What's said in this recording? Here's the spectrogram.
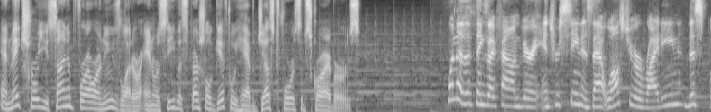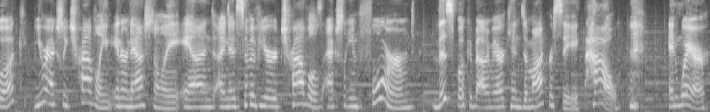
and make sure you sign up for our newsletter and receive a special gift we have just for subscribers. One of the things I found very interesting is that whilst you were writing this book, you were actually traveling internationally. And I know some of your travels actually informed this book about American democracy. How and where?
